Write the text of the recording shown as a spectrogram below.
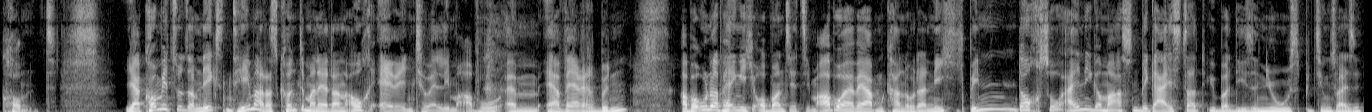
kommt. Ja, kommen wir zu unserem nächsten Thema. Das könnte man ja dann auch eventuell im Abo ähm, erwerben. Aber unabhängig, ob man es jetzt im Abo erwerben kann oder nicht, ich bin doch so einigermaßen begeistert über diese News beziehungsweise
